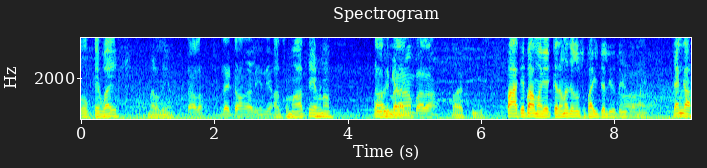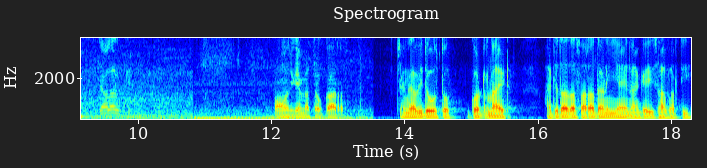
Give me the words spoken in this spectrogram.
Okay bye. ਮਿਲਦੇ ਆ ਚੱਲ ਲਾਈਟਾਂ ਵਾਲੀ ਜਾਂਦੀਆਂ ਆ ਸਮਾਤ ਤੇ ਹੁਣ। 10 11 12 ਬਸ ਠੀਕ ਹੈ ਪਾ ਕੇ ਪਾਵਾਂਗੇ ਇੱਕ ਦਿਨ ਜਦੋਂ ਸਫ਼ਾਈ ਚੱਲੀ ਉਹਦੇ ਵੀ ਪਾਵਾਂਗੇ। ਚੰਗਾ। ਚੱਲ ਓਕੇ। ਪਹੁੰਚ ਗਏ ਮਿੱਤਰੋ ਘਰ। ਚੰਗਾ ਵੀ ਦੋਸਤੋ ਗੁੱਡ ਨਾਈਟ। ਅੱਜ ਦਾ ਤਾਂ ਸਾਰਾ ਦਿਨ ਹੀ ਐ ਨਾ ਗਈ ਸਫ਼ਰ ਦੀ।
